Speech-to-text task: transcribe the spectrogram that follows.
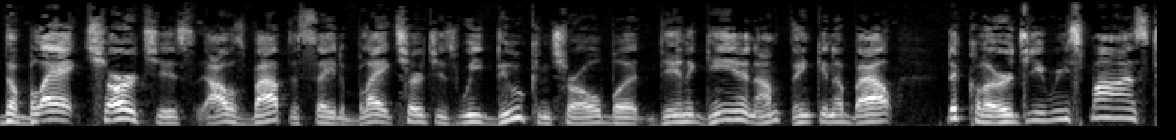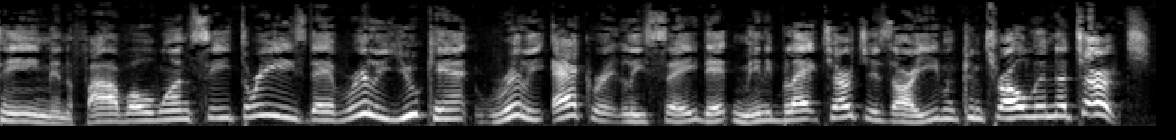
the black churches, I was about to say the black churches we do control, but then again, I'm thinking about the clergy response team and the 501c3s that really you can't really accurately say that many black churches are even controlling the church,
